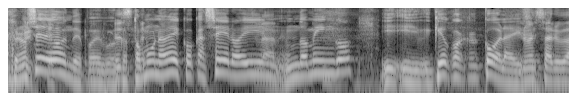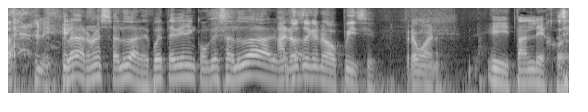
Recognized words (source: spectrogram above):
Pero no sé de dónde, pues, porque No tomó una vez Coca Cero ahí Claro. un domingo y, y quedó Coca-Cola. No es saludable. Claro, no es saludable. Después te vienen con que es saludable. A no ser que no auspicie. Pero bueno. Y tan lejos.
